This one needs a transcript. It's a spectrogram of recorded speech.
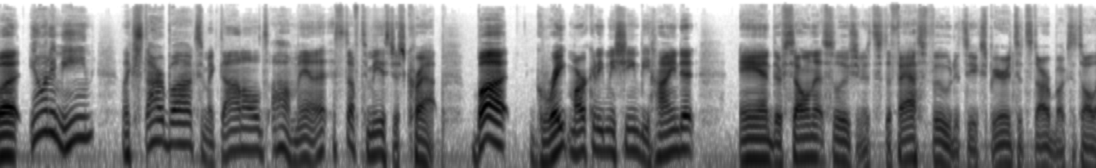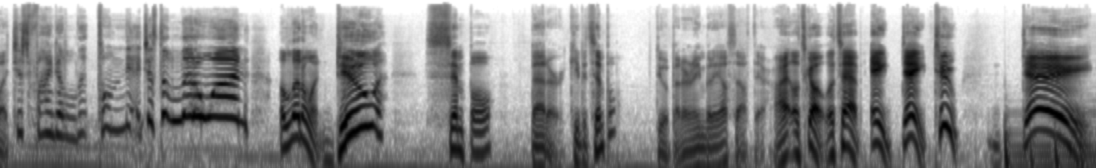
But you know what I mean? Like Starbucks and McDonald's. Oh man, that stuff to me is just crap. But great marketing machine behind it. And they're selling that solution. It's the fast food. It's the experience at Starbucks. It's all that. Just find a little, just a little one, a little one. Do simple better. Keep it simple. Do it better than anybody else out there. All right, let's go. Let's have a day two day.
